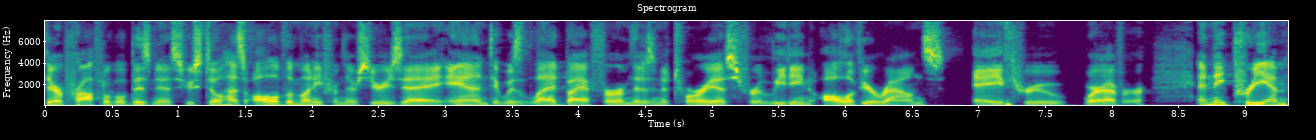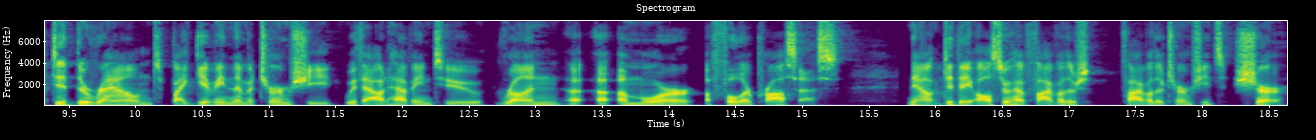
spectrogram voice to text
They're a profitable business who still has all of the money from their Series A, and it was led by a firm that is notorious for leading all of your rounds, A through wherever. And they preempted the round by giving them a term sheet without having to run a, a more a fuller process. Now, did they also have five other five other term sheets? Sure.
